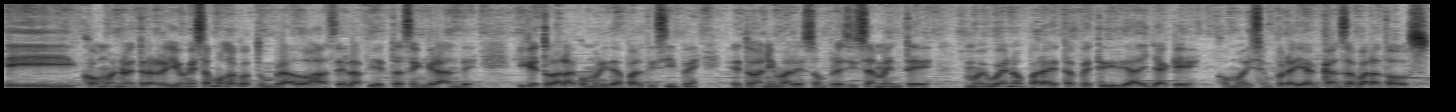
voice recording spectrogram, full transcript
y como en nuestra región estamos acostumbrados a hacer las fiestas en grande y que toda la comunidad participe, estos animales son precisamente muy buenos para estas festividades ya que, como dicen por ahí, alcanza para todos.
